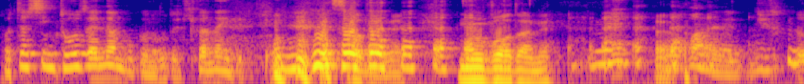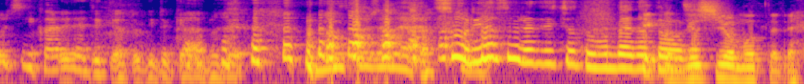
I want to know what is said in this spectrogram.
私に東西南北のこと聞かないでって。そうだね。無謀だね。ね。わかんないね。自分の家に帰れない時は時々あるので認知じゃないから そりゃそれでちょっと問題だと思う。結構自信を持ってね。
